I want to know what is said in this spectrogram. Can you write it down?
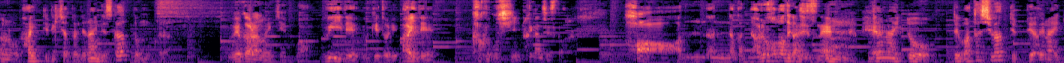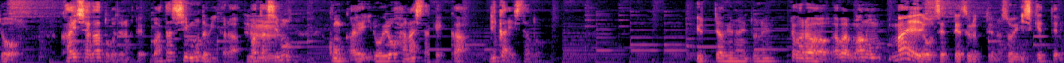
あの入ってできちゃったんじゃないんですかって思うから。上からの意見は We で受け取り愛で覚悟しって感じですか？はあななんかなるほどって感じですね、うん。じゃないとで私はって言ってあげないと会社がとかじゃなくて私もでもいいからうん。私も今回いろいろ話した結果理解したと。言ってあげないとね。だからやっぱの前を設定するっていうのはそういう意思決定の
